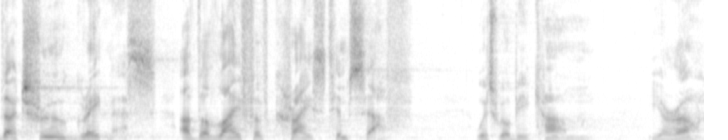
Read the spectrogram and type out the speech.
the true greatness of the life of Christ Himself, which will become your own.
